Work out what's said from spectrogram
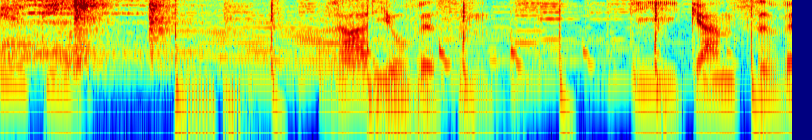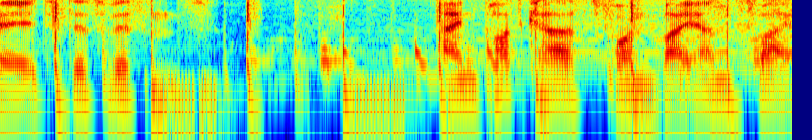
ARD. Radiowissen. Die ganze Welt des Wissens. Ein Podcast von Bayern 2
